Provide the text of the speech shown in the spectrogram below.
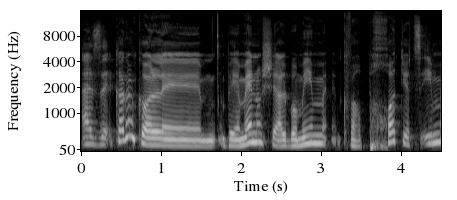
אז אה, קודם כל, בימינו שאלבומים כבר פחות יוצאים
